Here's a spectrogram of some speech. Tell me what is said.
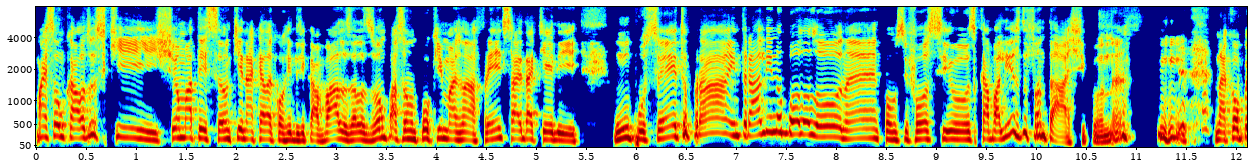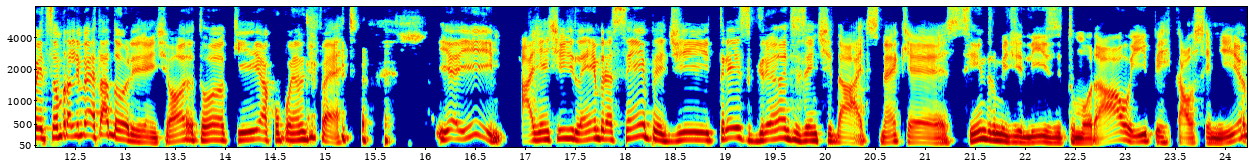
mas são causas que chamam a atenção que naquela corrida de cavalos elas vão passando um pouquinho mais na frente, sai daquele 1% para entrar ali no bololô, né? Como se fosse os cavalinhos do Fantástico, né? na competição para Libertadores, gente. Ó, eu tô aqui acompanhando de perto. E aí, a gente lembra sempre de três grandes entidades, né? Que é síndrome de lise tumoral e hipercalcemia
